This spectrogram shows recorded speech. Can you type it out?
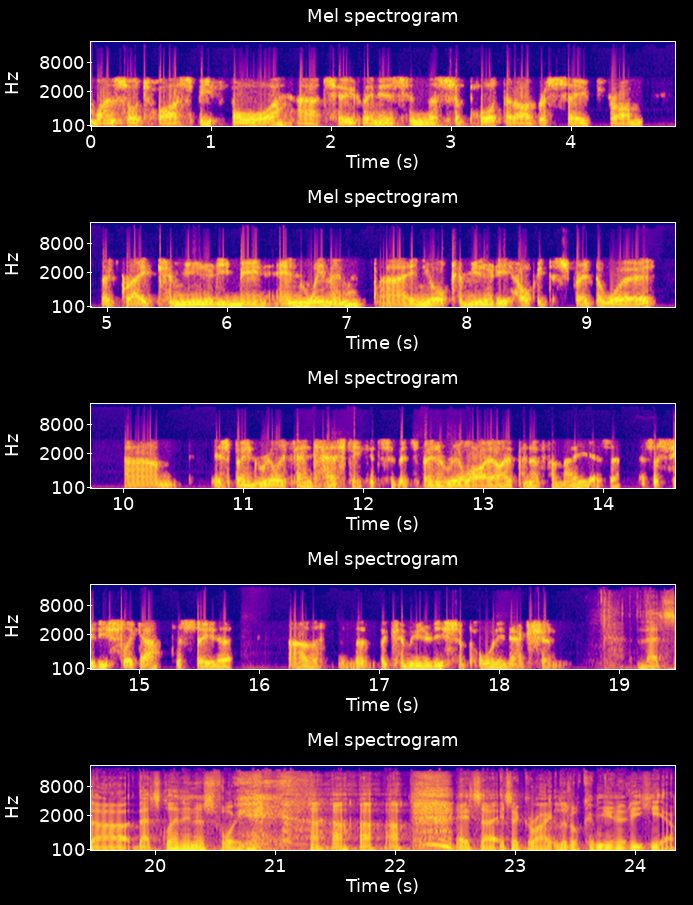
once or twice before to Glen Innes, and the support that I've received from the great community men and women in your community helping to spread the word um, has been really fantastic. It's it's been a real eye opener for me as a as a city slicker to see the uh, the, the community support in action. That's uh, that's Glen Innes for you. it's a it's a great little community here.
